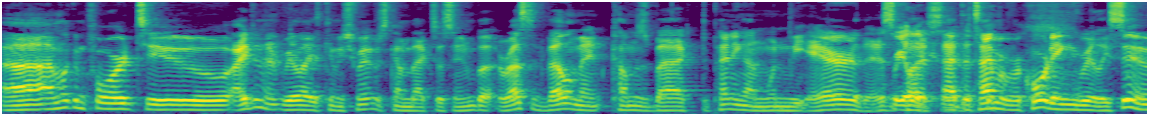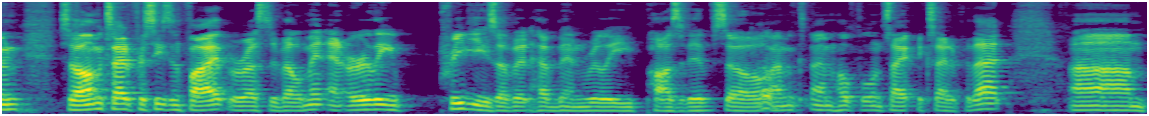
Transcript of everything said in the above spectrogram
Uh, I'm looking forward to. I didn't realize Kimmy Schmidt was coming back so soon, but Arrested Development comes back depending on when we air this. Really but soon. at the time of recording, really soon. So I'm excited for season five, Arrested Development, and early previews of it have been really positive. So Oh. I'm I'm hopeful and exci- excited for that. Um,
